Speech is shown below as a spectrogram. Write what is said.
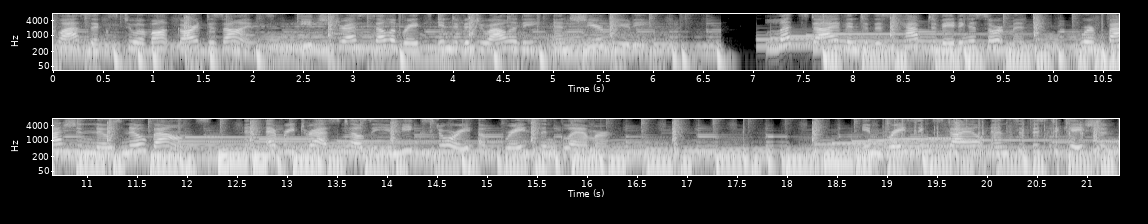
classics to avant-garde designs, each dress celebrates individuality and sheer beauty. Let's dive into this captivating assortment, where fashion knows no bounds, and every dress tells a unique story of grace and glamour. Embracing style and sophistication.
